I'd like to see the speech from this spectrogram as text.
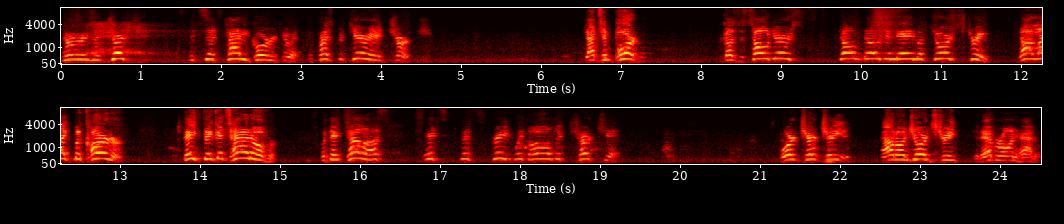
There is a church that sits catty corner to it, the Presbyterian Church. That's important because the soldiers don't know the name of George Street, not like McCarter. They think it's Hanover, but they tell us it's the street with all the churches. More churches out on George Street than ever on Hanover.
